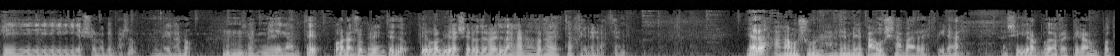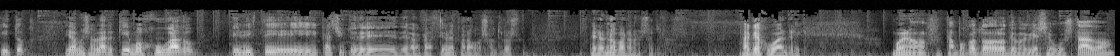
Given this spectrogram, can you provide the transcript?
Y eso es lo que pasó, le ganó. O sea, me decanté por la Super Nintendo, que volvió a ser otra vez la ganadora de esta generación. Y ahora hagamos una breve pausa para respirar. Así yo puedo respirar un poquito. Y vamos a hablar qué hemos jugado en este cachito de, de vacaciones para vosotros. Pero no para nosotros. ¿A qué juega Enrique? Bueno, tampoco todo lo que me hubiese gustado,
